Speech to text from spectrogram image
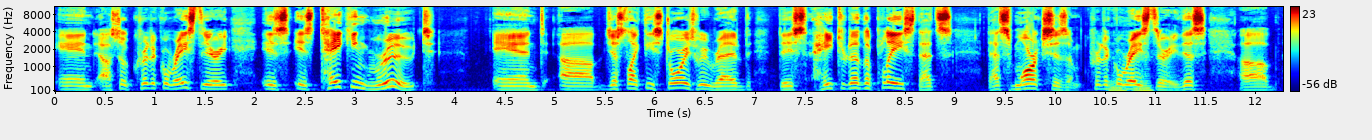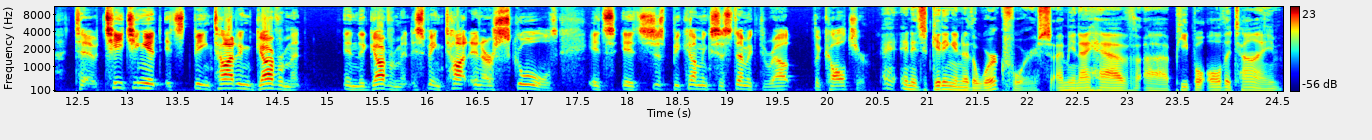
And uh, so, critical race theory is is taking root. And uh, just like these stories we read, this hatred of the police, that's that's Marxism, critical mm-hmm. race theory. This uh, t- teaching it, it's being taught in government, in the government. It's being taught in our schools. It's it's just becoming systemic throughout the culture. And it's getting into the workforce. I mean, I have uh, people all the time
